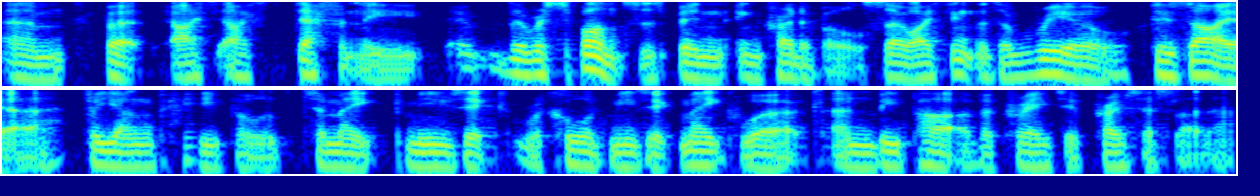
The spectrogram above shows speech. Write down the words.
Um, but I, I, definitely the response has been incredible. So i think there's a real desire for young people to make music record music make work and be part of a creative process like that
